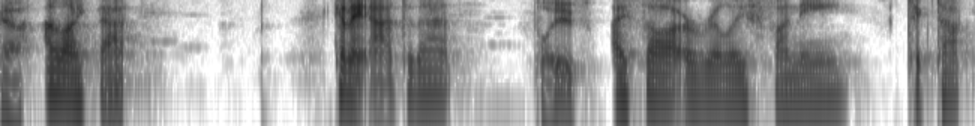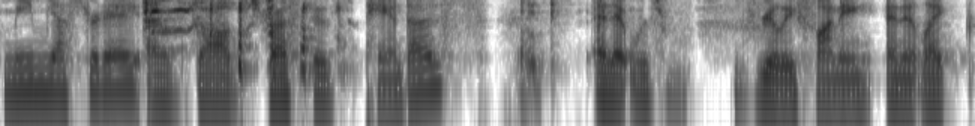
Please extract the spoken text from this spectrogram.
Yeah. I like that. Can i add to that? Please. I saw a really funny TikTok meme yesterday of dogs dressed as pandas. Okay. And it was really funny and it like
